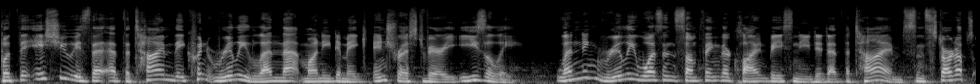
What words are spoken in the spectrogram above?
But the issue is that at the time, they couldn't really lend that money to make interest very easily. Lending really wasn't something their client base needed at the time, since startups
